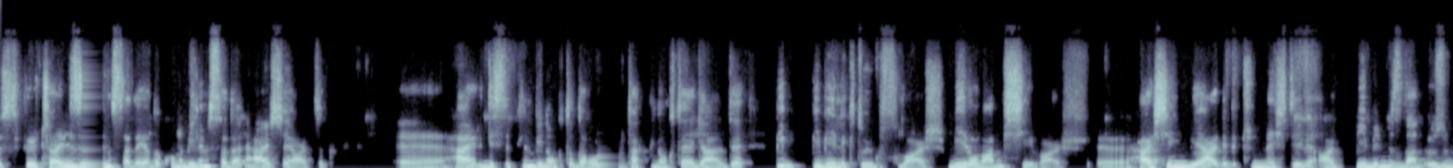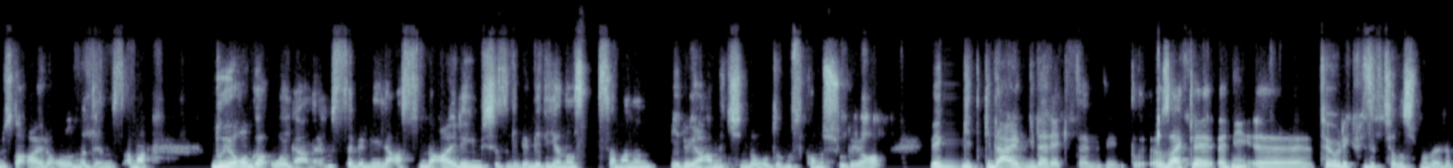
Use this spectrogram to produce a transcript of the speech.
spiritüalizmse de ya da konu bilimse de her şey artık e, her disiplin bir noktada ortak bir noktaya geldi. Bir, bir birlik duygusu var, bir olan bir şey var. E, her şeyin bir yerde bütünleştiği ve birbirimizden özümüzde ayrı olmadığımız ama duyu organlarımız sebebiyle aslında ayrıymışız gibi bir yanılsamanın bir rüyanın içinde olduğumuz konuşuluyor. Ve git gider giderek de özellikle hani e, teorik fizik çalışmaları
